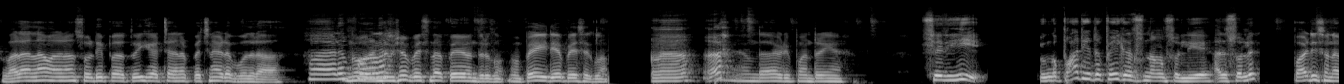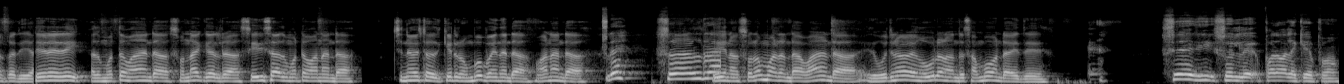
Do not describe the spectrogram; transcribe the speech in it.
வரலாம் வரலாம் சொல்லிட்டு இப்போ தூக்கி அடிச்சா பிரச்சனை ஆகிட போகுதுடா? இன்னும் ரெண்டு நிமிஷம் பேசினா பேய் வந்திருக்கும். நம்ம பேய்கிட்டே ஆ. ஏன்டா இப்படி பண்ணுறீங்க சரி உங்கள் பாட்டி கிட்ட பேய் கதை சொன்னாங்க சொல்லியே அது சொல்லு. பாட்டி சொன்ன கதையா? டேய், டேய் அது மொத்தம் வேணாண்டா சொன்னா கேளுடா. சீரியஸாக அது மட்டும் வேணாண்டா சின்ன வயசுல அது கேட்டு ரொம்ப பயந்தேன்டா. வேணாண்டா டே ஏய் நான் சொல்ல மாட்டேன்டா வேணாண்டா இது ஒரிஜினல் எங்கள் ஊரில் நடந்த சம்பவம்டா இது. சரி சொல்லு. பரவாயில்ல கேட்போம்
